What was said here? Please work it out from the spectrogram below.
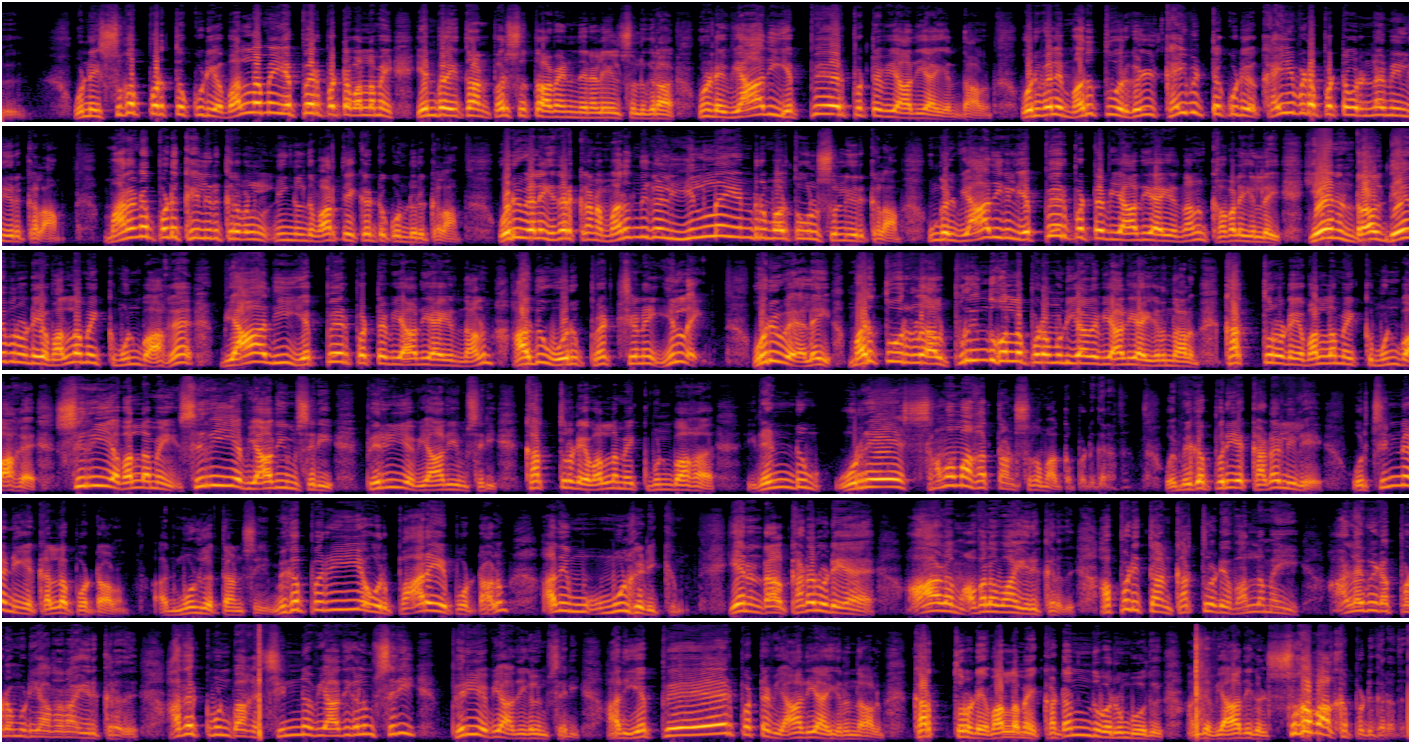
உன்னை சுகப்படுத்தக்கூடிய வல்லமை எப்பேற்பட்ட வல்லமை என்பதைத்தான் பரிசுத்தாவேன் இந்த நிலையில் சொல்கிறார். உன்னுடைய வியாதி எப்பேற்பட்ட வியாதியாக இருந்தாலும் ஒருவேளை மருத்துவர்கள் கைவிட்டக்கூடிய கைவிடப்பட்ட ஒரு நிலைமையில் இருக்கலாம். மரணப்படுக்கையில் இருக்கிறவர்கள் நீங்கள் இந்த வார்த்தையை கேட்டுக்கொண்டிருக்கலாம். ஒருவேளை இதற்கான மருந்துகள் இல்லை என்று மருத்துவர்கள் சொல்லியிருக்கலாம். உங்கள் வியாதிகள் எப்பேற்பட்ட வியாதியாக இருந்தாலும் கவலை இல்லை. ஏனென்றால் தேவனுடைய வல்லமைக்கு முன்பாக வியாதி எப்பேற்பட்ட வியாதியாக இருந்தாலும் அது ஒரு பிரச்சனை இல்லை. ஒருவேளை மருத்துவர்களால் புரிந்து கொள்ளப்பட முடியாத வியாதியாக இருந்தாலும் கர்த்தருடைய வல்லமைக்கு முன்பாக சிறிய வல்லமை சிறிய வியாதியும் சரி பெரிய வியாதியும் சரி கர்த்தருடைய வல்லமைக்கு முன்பாக ரெண்டும் ஒரே சமமாகத்தான் சுகமாக்கப்படுகிறது. ஒரு மிகப்பெரிய கடலிலே ஒரு சின்ன நீங்கள் கல்லை போட்டாலும் அது மூழ்கத்தான் செய்யும். மிகப்பெரிய ஒரு பாறையை போட்டாலும் அதை மூழ்கடிக்கும். ஏனென்றால் கடலுடைய ஆழம் அவ்வளவாக இருக்கிறது. அப்படித்தான் கர்த்தருடைய வல்லமை அளவிடப்பட முடியாததாக இருக்கிறது. அதற்கு முன்பாக சின்ன வியாதிகளும் சரி பெரிய வியாதிகளும் சரி. அது எப்பேற்பட்ட வியாதியாக இருந்தாலும் கர்த்தருடைய வல்ல வல்லமை கடந்து வரும்போது அந்த வியாதிகள் சுகமாக்கப்படுகிறது.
